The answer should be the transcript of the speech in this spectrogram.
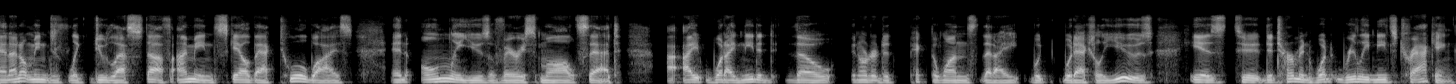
And I don't mean just like do less stuff. I mean scale back tool wise and only use a very small set. I what I needed though in order to pick the ones that I would would actually use is to determine what really needs tracking.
